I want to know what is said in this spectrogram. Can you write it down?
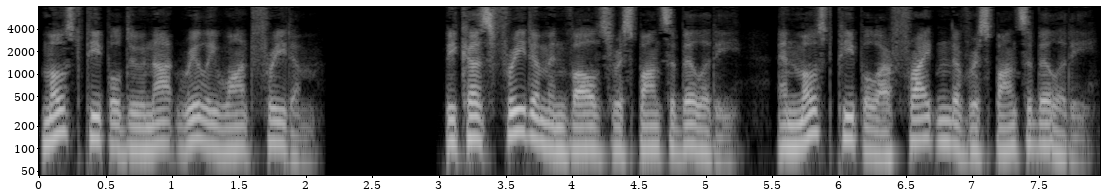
Most people do not really want freedom. Because freedom involves responsibility, and most people are frightened of responsibility.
